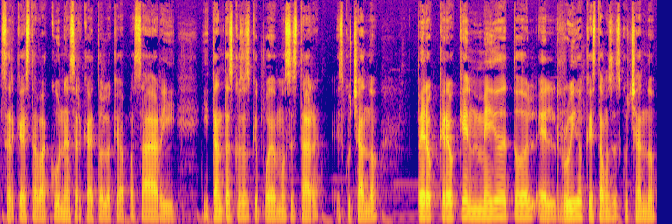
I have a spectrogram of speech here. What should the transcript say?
acerca de esta vacuna, acerca de todo lo que va a pasar y, tantas cosas que podemos estar escuchando. Pero creo que en medio de todo el ruido que estamos escuchando,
